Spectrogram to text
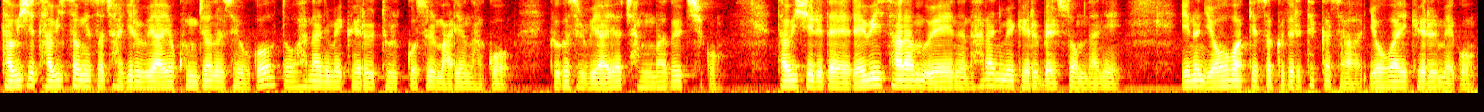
다윗이 다윗성에서 자기를 위하여 궁전을 세우고 또 하나님의 궤를 둘 곳을 마련하고 그것을 위하여 장막을 치고 다윗이 이르되 레위 사람 외에는 하나님의 궤를 맬 수 없나니 이는 여호와께서 그들을 택하사 여호와의 궤를 메고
